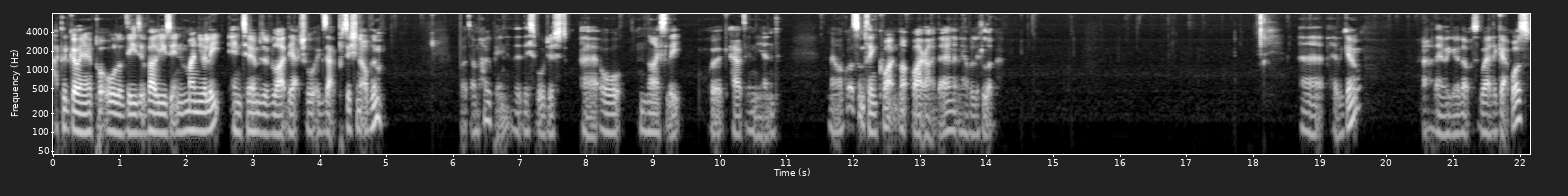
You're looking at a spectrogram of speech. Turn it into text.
I could go in and put all of these values in manually in terms of like the actual exact position of them. But I'm hoping that this will just uh, all nicely work out in the end. Now I've got something quite not quite right there. Let me have a little look. Uh, there we go. Ah, there we go. That was where the gap was.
